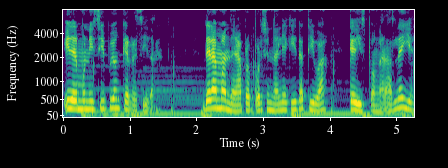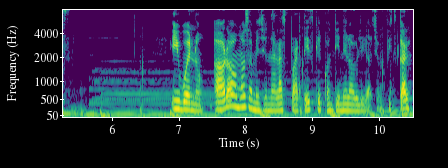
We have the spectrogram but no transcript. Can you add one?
y del municipio en que residan, de la manera proporcional y equitativa que dispongan las leyes. Y bueno, ahora vamos a mencionar las partes que contiene la obligación fiscal.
